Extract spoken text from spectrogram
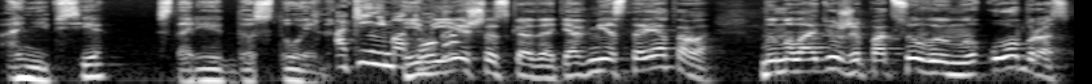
они все стареют достойно. А кинематограф? Им есть что сказать. А вместо этого мы молодежи подсовываем образ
